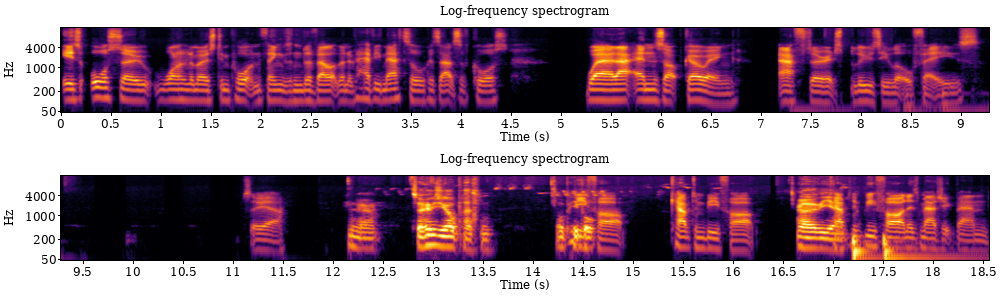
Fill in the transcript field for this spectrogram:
is also one of the most important things in the development of heavy metal because that's of course where that ends up going after its bluesy little phase. So yeah, Yeah. So who's your person or people? Beefheart, Captain Beefheart. Oh yeah. Captain Beefheart and his magic band.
